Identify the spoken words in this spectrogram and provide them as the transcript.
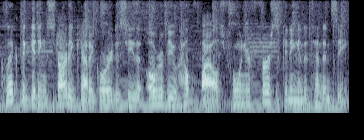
Click the Getting Started category to see the overview help files for when you're first getting into Tendenci.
